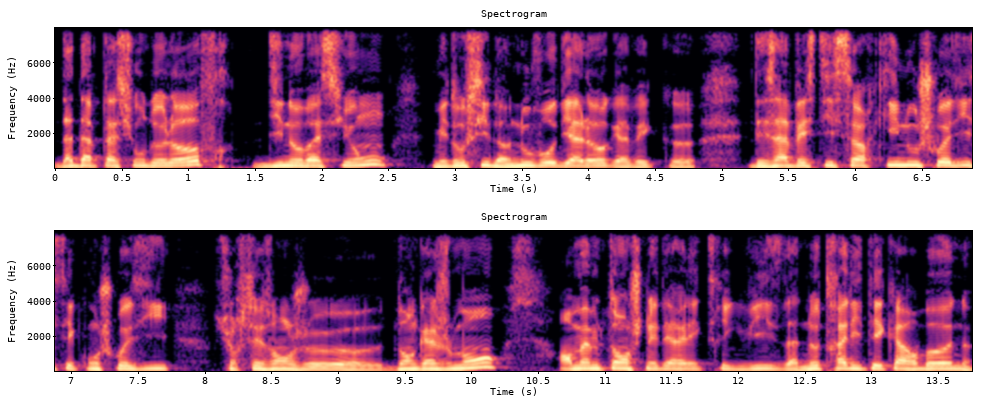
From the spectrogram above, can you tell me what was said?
d'adaptation de l'offre, d'innovation, mais aussi d'un nouveau dialogue avec euh, des investisseurs qui nous choisissent et qu'on choisit sur ces enjeux euh, d'engagement. En même temps, Schneider Electric vise la neutralité carbone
